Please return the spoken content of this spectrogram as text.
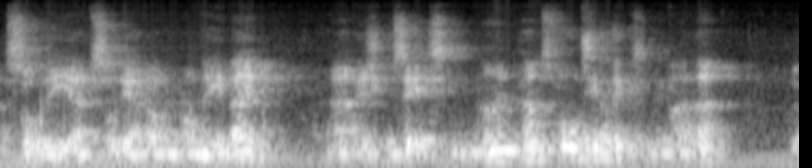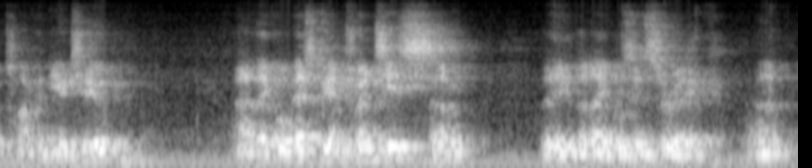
I saw the uh, saw the ad on, on eBay. Uh, as you can see, it's nine pounds forty, I think, something like that. Looks like a new tube. Uh, they're called SBM twenties. Um, the the label's in Cyrillic. Um,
